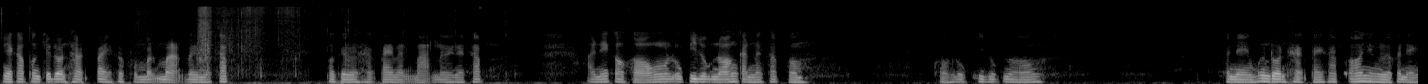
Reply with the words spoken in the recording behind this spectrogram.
เนี่ยครับเพิ่งจะโดนหักไปครับผมหมาดๆเลยนะครับเพิ่งจะโดนหักไปหมาดๆเลยนะครับ อันนี้ก็ของลูกพี่ลูกน้องกันนะครับผม ของลูกพี่ลูกน้องคะแนนเพิ่งโดนหักไปครับ อ๋อ ยังเหลือคะแนน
